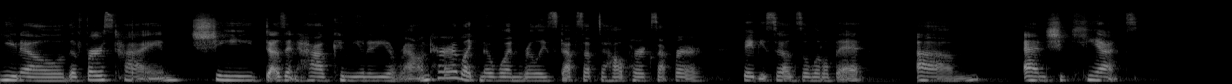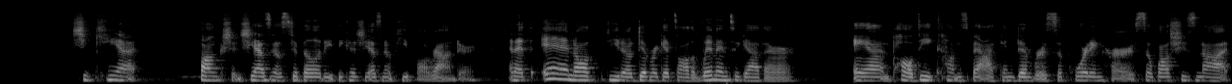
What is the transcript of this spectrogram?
you know, the first time she doesn't have community around her, like no one really steps up to help her except for baby Suggs a little bit. Um, and she can't she can't function. She has no stability because she has no people around her. And at the end, all you know, Denver gets all the women together and Paul D comes back and Denver is supporting her. So while she's not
